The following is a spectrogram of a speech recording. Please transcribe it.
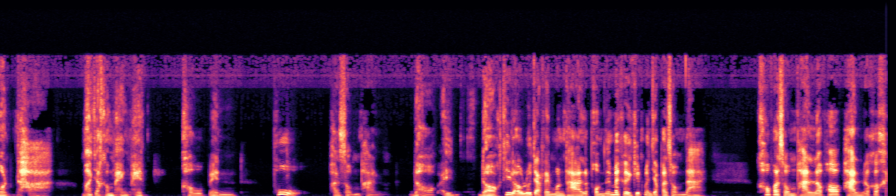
มนทา มาจากกำแพงเพชรเขาเป็นผู้ผสมพันธุ์ดอกไอ้ดอกที่เรารู้จักแต่มณฑาแล้วผมเนี่ยไม่เคยคิดมันจะผสมได้ เขาผสมพันธุ์แล้วพ่อพันธุ์แล้วก็ข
